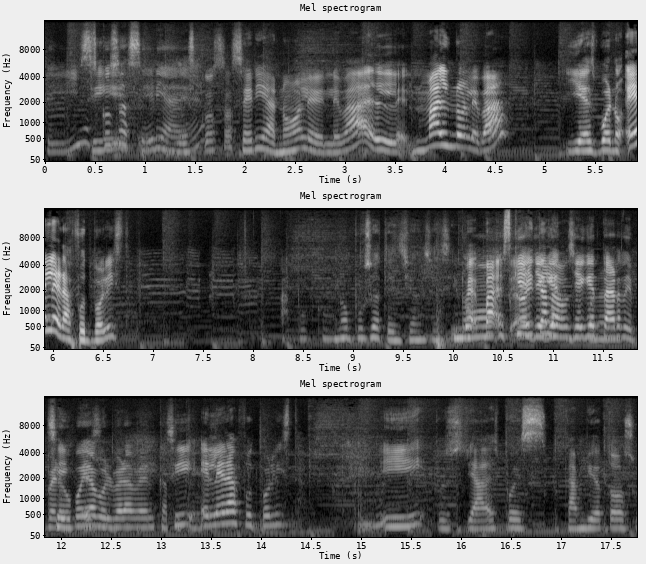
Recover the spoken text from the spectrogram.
Sí, es Sí, cosa seria, ¿eh? Es cosa seria, ¿no? Le, le va, le- mal no le va. Y es bueno. Él era futbolista. ¿A poco? No puso atención, Ceci. No, Va- es que llegué, llegué tarde, pero Sí, voy a volver a ver el Sí, capítulo. él era futbolista. Y pues ya después cambió todo su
